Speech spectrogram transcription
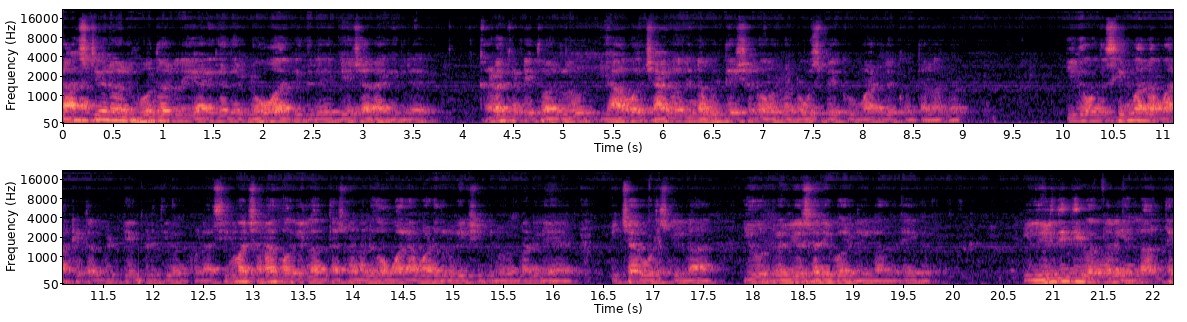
ಲಾಸ್ಟ್ ಇಯರ್ ಅಲ್ಲಿ ಹೋದವ್ರಲ್ಲಿ ಯಾರಿಗಾದ್ರೂ ನೋವಾಗಿದ್ರೆ, ಬೇಜಾರಾಗಿದ್ರೆ ಖಂಡಿತವಾಗ್ಲೂ ಯಾವ ಚಾನಲಿನ ಉದ್ದೇಶನೂ ಅವ್ರನ್ನ ನೋಯಿಸ್ಬೇಕು, ಮಾಡಬೇಕು ಅಂತಲ್ಲ ಈಗ ಒಂದು ಸಿನಿಮಾನ ಮಾರ್ಕೆಟಲ್ಲಿ ಬಿಟ್ಟು ಬಿಡ್ತೀವಿ ಅನ್ಕೊಳ್ಳ. ಸಿನಿಮಾ ಚೆನ್ನಾಗಿ ಹೋಗಿಲ್ಲ ಅಂದ ತಕ್ಷಣ ನನಗೆ ಅವಮಾನ ಮಾಡಿದ್ರು ವೀಕ್ಷಕರು, ನನಗೆ ಪಿಕ್ಚರ್ ಓಡಿಸ್ಲಿಲ್ಲ, ಇವ್ರ ರಿವ್ಯೂ ಸರಿ ಬರಲಿಲ್ಲ ಅಂದರೆ ಹೇಗೆ? ಇಲ್ಲಿ ಇಳಿದಿದ್ದೀವಿ ಅಂದಮೇಲೆ ಎಲ್ಲ ಅಂತೆ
